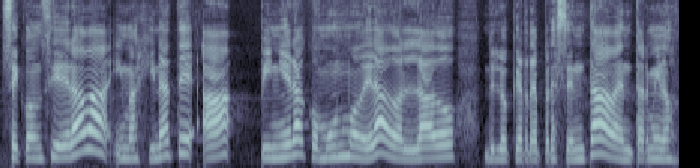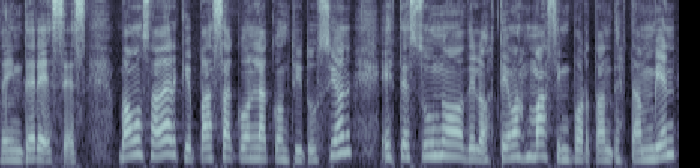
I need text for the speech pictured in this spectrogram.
se consideraba, imagínate, a Piñera como un moderado al lado de lo que representaba en términos de intereses. Vamos a ver qué pasa con la Constitución. Este es uno de los temas más importantes también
